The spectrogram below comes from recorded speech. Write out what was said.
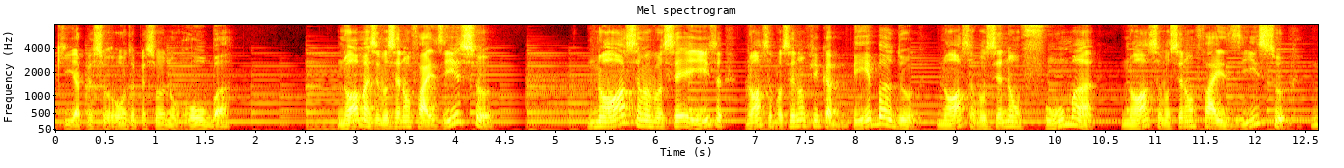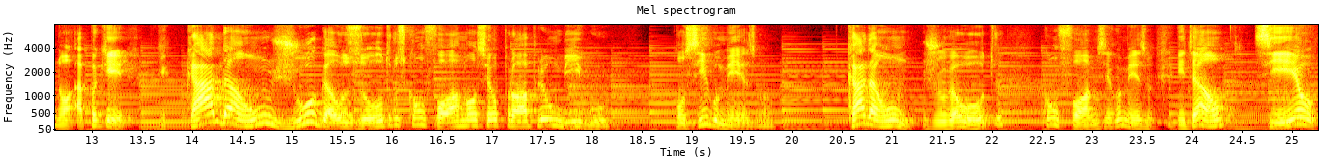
que a pessoa, outra pessoa não rouba. Não, mas se você não faz isso, nossa, mas você é isso? Nossa, você não fica bêbado? Nossa, você não fuma? Nossa, você não faz isso? No... Ah, por quê? Porque cada um julga os outros conforme o seu próprio umbigo, consigo mesmo. Cada um julga o outro conforme sigo mesmo. Então, se eu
